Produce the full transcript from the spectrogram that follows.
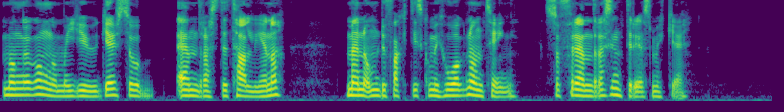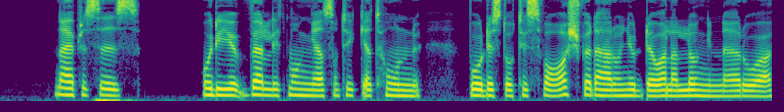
många gånger om man ljuger så ändras detaljerna. Men om du faktiskt kommer ihåg någonting så förändras inte det så mycket. Nej, precis. Och det är ju väldigt många som tycker att hon borde stå till svars för det här hon gjorde och alla lögner och,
